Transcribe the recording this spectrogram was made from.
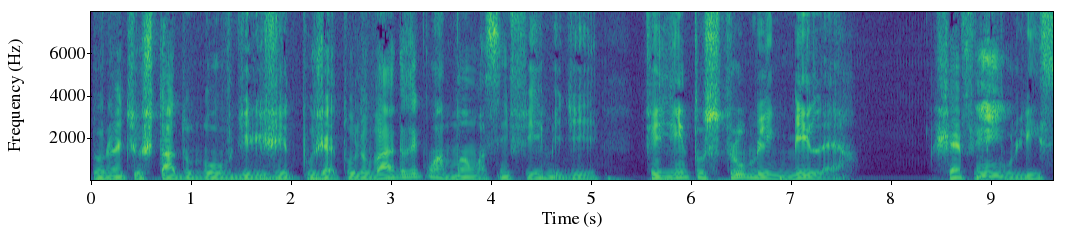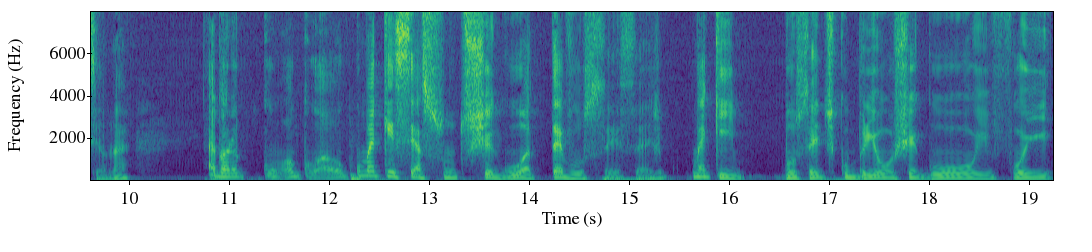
durante o Estado Novo dirigido por Getúlio Vargas e com a mão assim firme de Filinto Strumling Miller, chefe de polícia, né? Agora, como, é que esse assunto chegou até você, Sérgio? Como é que você descobriu ou chegou e foi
